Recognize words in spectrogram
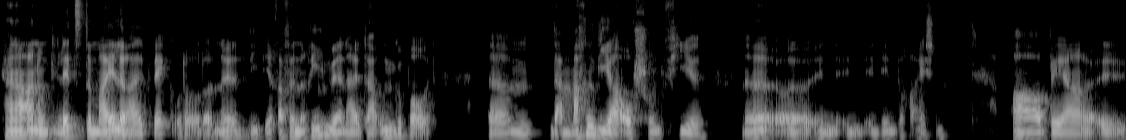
keine Ahnung, die letzte Meile halt weg oder, oder ne? die, die Raffinerien werden halt da umgebaut. Ähm, da machen die ja auch schon viel ne? Äh, in, in, in den Bereichen. Aber äh,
